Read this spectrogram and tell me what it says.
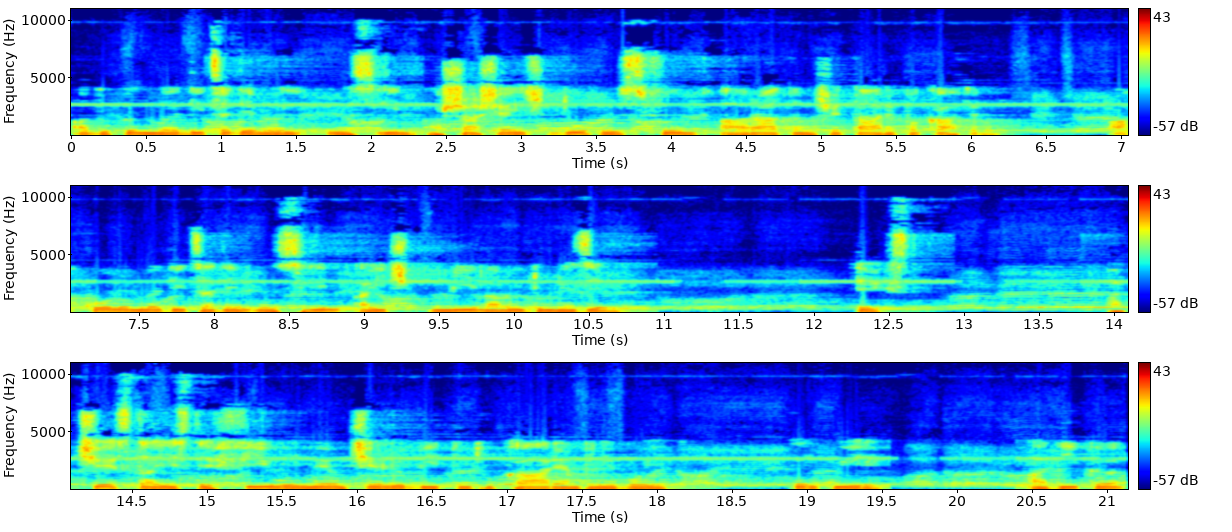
aducând mlădiță de măslin, așa și aici Duhul Sfânt arată încetarea păcatelor. Acolo mlădița de măslin, aici mila lui Dumnezeu. Text Acesta este Fiul meu cel iubit, pentru care am binevoit. Tălcuire Adică,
